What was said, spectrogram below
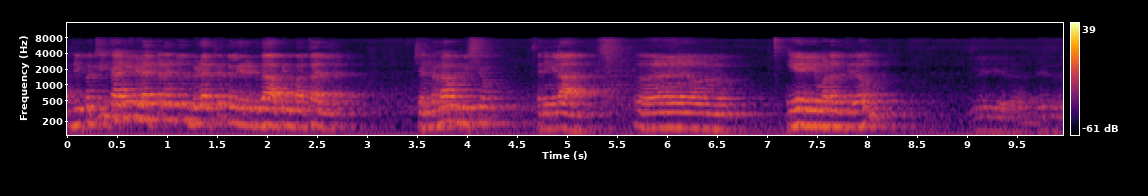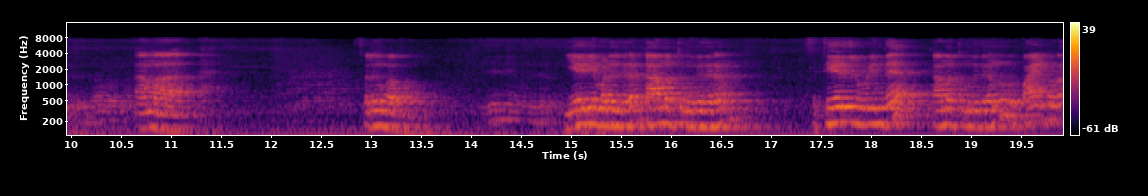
அதை பற்றி தனி இலக்கணங்கள் விளக்கங்கள் இருக்குதா அப்படின்னு பார்த்தா இல்லை. ஜென்ரலாக ஒரு விஷயம். சரிங்களா? ஏரிய மடல் திறம் ஆமா. சொல்லுங்க பாப்போம். ஏரிய மடல் திறம் காமத்து தினம். தேர்தல் ஒழிந்த காமத்து முகுதிரம்னு ஒரு பாயிண்டோட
